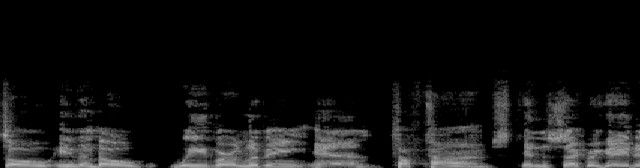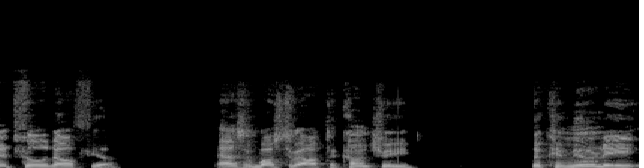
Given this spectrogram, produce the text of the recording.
so even though we were living in tough times in the segregated Philadelphia, as it was throughout the country. The community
